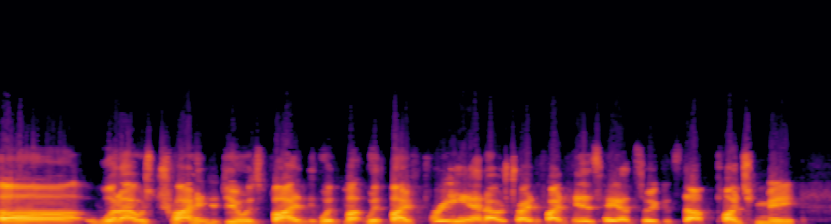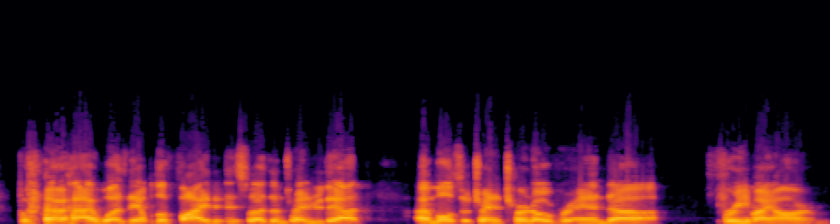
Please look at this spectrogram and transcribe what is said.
Uh, what I was trying to do was find with my with my free hand, I was trying to find his hand so he could stop punching me, but I wasn't able to find it. So as I'm trying to do that, I'm also trying to turn over and uh, free my arm,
